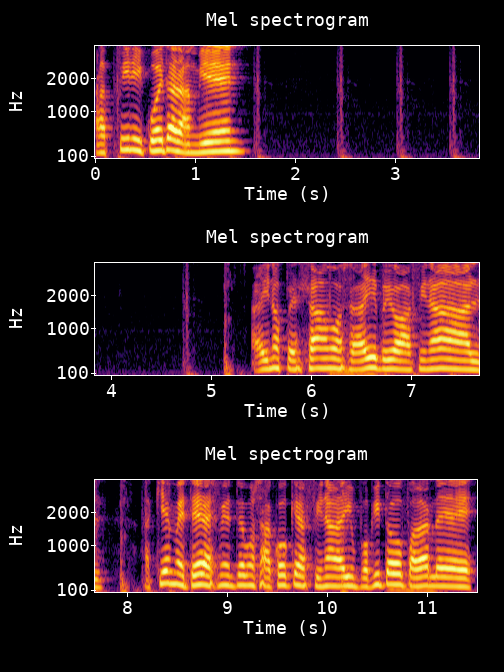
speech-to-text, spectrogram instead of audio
A Piricueta también. Ahí nos pensamos ahí, pero al final ¿A quién meter? Al final metemos a Coque al final ahí un poquito para darle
